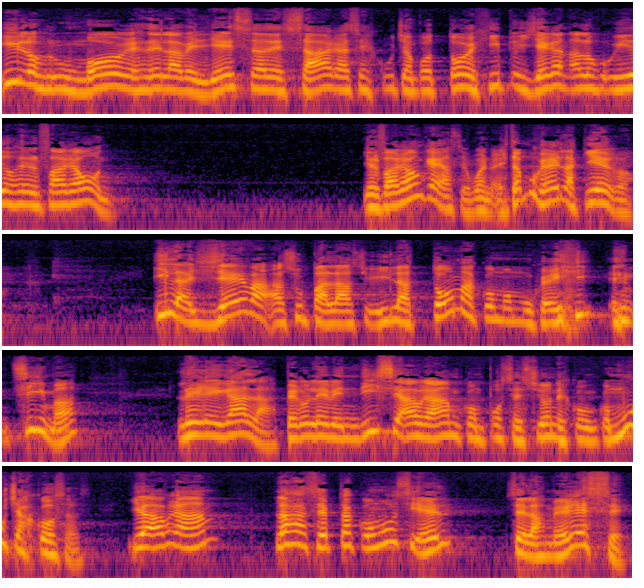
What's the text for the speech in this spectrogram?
Y los rumores de la belleza de Sara se escuchan por todo Egipto y llegan a los oídos del faraón. ¿Y el faraón qué hace? Bueno, esta mujer la quiero. Y la lleva a su palacio y la toma como mujer y encima le regala, pero le bendice a Abraham con posesiones, con, con muchas cosas. Y Abraham las acepta como si él se las merece.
